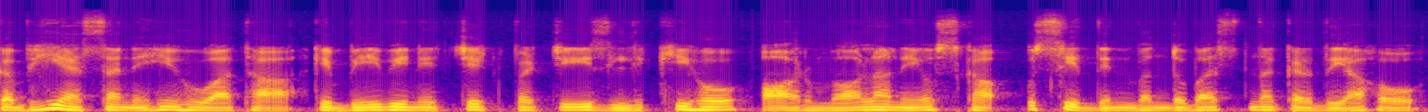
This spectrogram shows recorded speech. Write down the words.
कभी ऐसा नहीं हुआ था कि बीवी ने चिट पर चीज़ लिखी हो और मौला ने उसका उसी दिन बंदोबस्त न कर दिया हो।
